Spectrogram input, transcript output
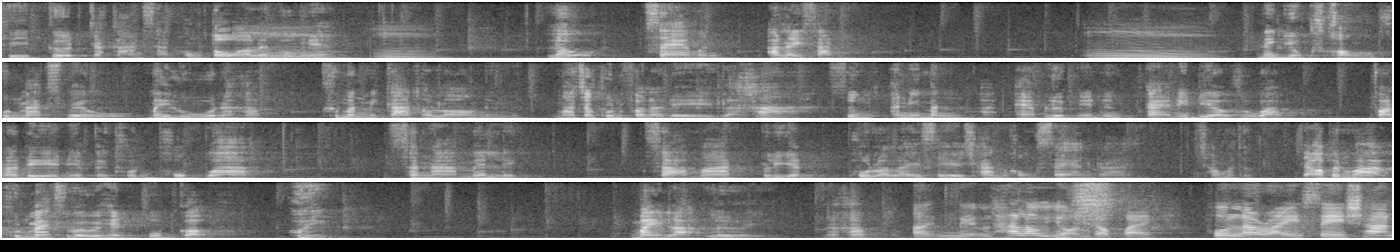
ที่เกิดจากการสั่นของโต๊ะอะไรพวกเนี้ยอืมแล้วแสงมันอะไรสั่นอืมในยุคของคุณแม็กซ์เวลล์ไม่รู้นะครับ คือมันมีการทดลองหนึ่งมาจากคุณฟาราเดย์อีกแล้วค่ะซึ่งอันนี้มันแอบลึกนิดนึง แต่นิดเดียวก็คือว่าฟาราเดย์เนี่ยไปค้นพบว่าสนามแม่เหล็กสามารถเปลี่ยน polarization ของแสงได้ ช่างมันเถอะ แต่เอาเป็นว่าคุณแม็กซ์เวลล์เห็นปุ๊บก็ เฮ้ย ไม่ละเลยนะครับอะเนี่ยถ้าเราย้อนกลับไป polarization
